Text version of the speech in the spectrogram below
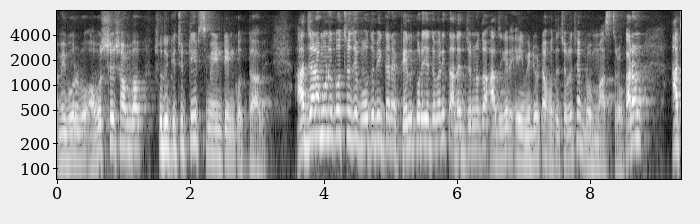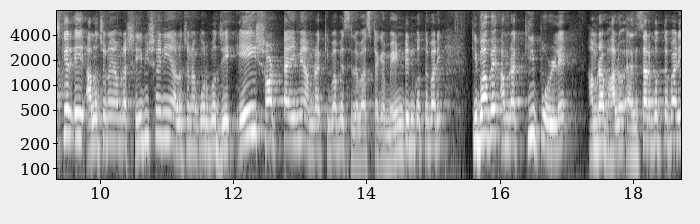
আমি বলব অবশ্যই সম্ভব, শুধু কিছু টিপস মেনটেন করতে হবে। আর যারা মনে করছ যে ভৌত বিজ্ঞানে ফেল করে যেতে পারি, তাদের জন্য তো আজকের এই ভিডিওটা হতে চলেছে ব্রহ্মাস্ত্র। কারণ আজকের এই আলোচনায় আমরা সেই বিষয় নিয়ে আলোচনা করব যে এই শর্ট টাইমে আমরা কীভাবে সিলেবাসটাকে মেনটেন করতে পারি, কীভাবে আমরা কি পড়লে আমরা ভালো অ্যান্সার করতে পারি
